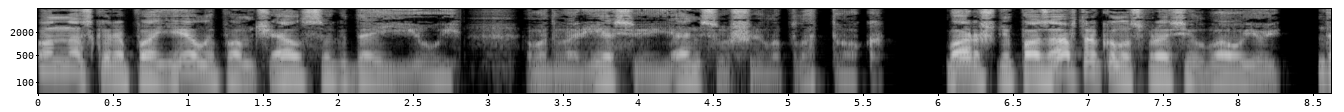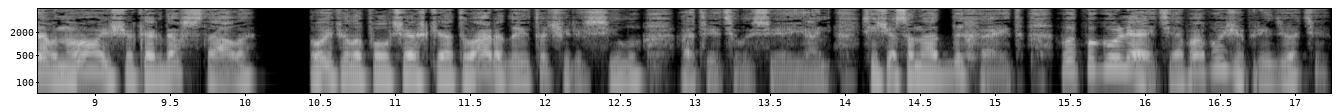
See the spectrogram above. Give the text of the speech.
Он наскоро поел и помчался к Даюй. Во дворе Сюянь сушила платок. «Барышня позавтракала?» — спросил Баоюй. «Давно, еще когда встала. Выпила полчашки отвара, да и то через силу», — ответила Сюянь. «Сейчас она отдыхает. Вы погуляйте, а попозже придете».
